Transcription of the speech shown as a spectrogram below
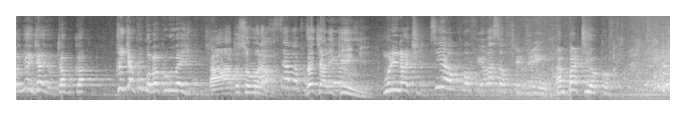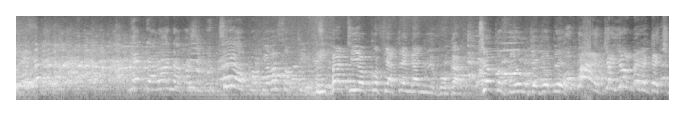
onyenjayo tabuka tujja kugoba ku lubeyo tosobola. Ze kyali kingi. Mulina ki? Tiyo kofi oba soft drink? Ampatiyo kofi nedda lwanda kosiku tiyo kofi oba soft drink? Mpatiyo kofi ate nga nnyogoga kyekofi yomutegedde ogwajo yomberegeki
